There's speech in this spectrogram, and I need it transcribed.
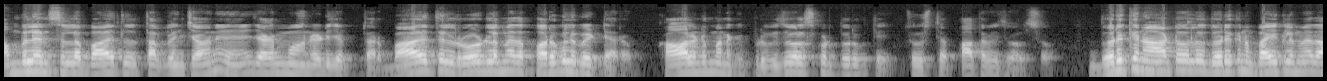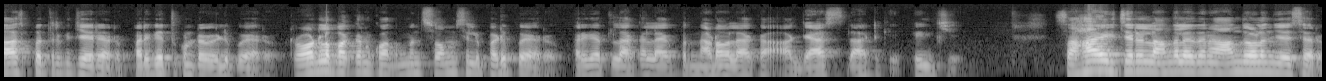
అంబులెన్సుల్లో బాధితులు తరలించామని జగన్మోహన్ రెడ్డి చెప్తారు. బాధితులు రోడ్ల మీద పరుగులు పెట్టారు. కావాలంటే మనకి ఇప్పుడు విజువల్స్ కూడా దొరుకుతాయి. చూస్తే పాత విజువల్స్. దొరికిన ఆటోలు దొరికిన బైకుల మీద ఆసుపత్రికి చేరారు. పరిగెత్తుకుంటూ వెళ్ళిపోయారు. రోడ్ల పక్కన కొంతమంది సొమసిలు పడిపోయారు. పరిగెత్తలేక లేకపోతే నడవలేక ఆ గ్యాస్ దాటికి పిలిచి సహాయక చర్యలు అందలేదని ఆందోళన చేశారు.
